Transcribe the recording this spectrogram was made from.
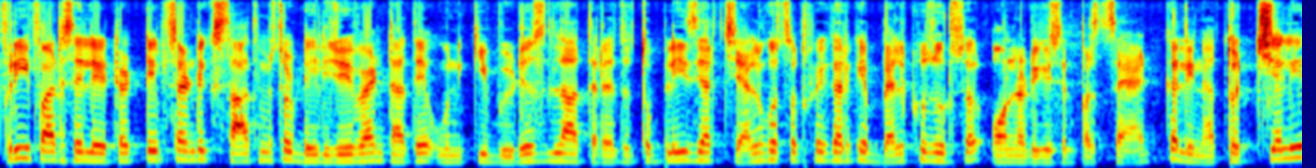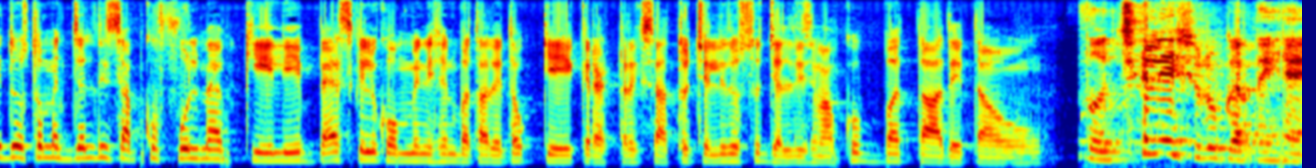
फ्री फायर से रिलेटेड टिप्स एंड ट्रिक्स साथ में तो डेली जो इवेंट आते हैं, उनकी वीडियोस लाते रहते तो प्लीज़ यार चैनल को सब्सक्राइब करके बेल को ज़रूर से ऑन नोटिफिकेशन पर सेट कर लेना। तो चलिए दोस्तों मैं जल्दी से आपको फुल मैप के लिए बेस्ट के लिए कॉम्बिनेशन बता देता हूँ के करेक्टर के साथ तो चलिए दोस्तों, जल्दी से मैं आपको बता देता हूँ। तो चलिए शुरू करते हैं।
